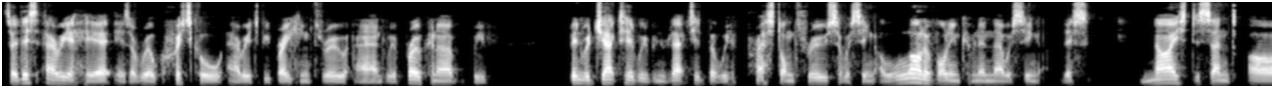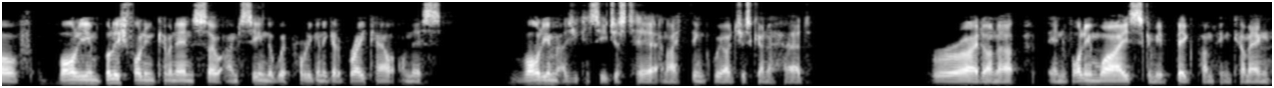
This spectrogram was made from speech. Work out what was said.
So this area here is a real critical area to be breaking through and we've broken up, we've been rejected, we've been rejected, but we have pressed on through. So we're seeing a lot of volume coming in there. We're seeing this nice descent of volume, bullish volume coming in. So I'm seeing that we're probably going to get a breakout on this volume, as you can see just here. And I think we are just going to head right on up. In volume wise, it's going to be a big pumping coming.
